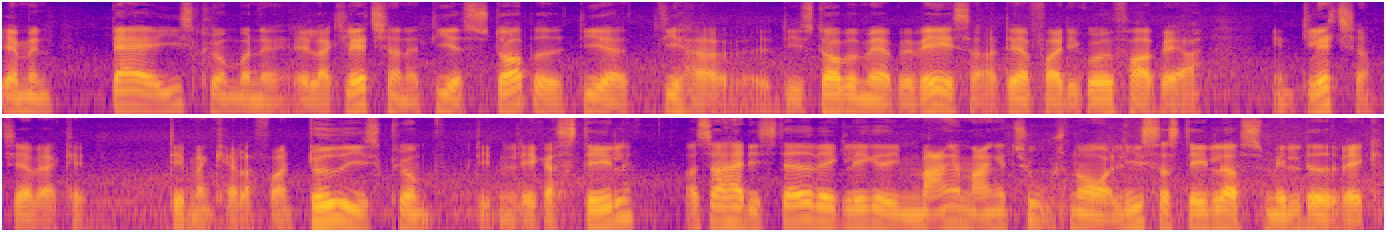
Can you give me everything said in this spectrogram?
jamen, der er isklumperne, eller gletsjerne, de er stoppet, de er, de, har, de er stoppet med at bevæge sig, og derfor er de gået fra at være en gletsjer til at være det, man kalder for en død isklump, fordi den ligger stille. Og så har de stadigvæk ligget i mange, mange tusind år, lige så stille og smeltet væk.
